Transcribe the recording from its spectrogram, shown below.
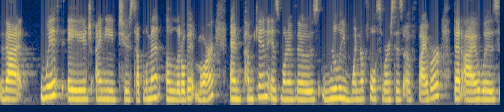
that with age, I need to supplement a little bit more. And pumpkin is one of those really wonderful sources of fiber that I was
